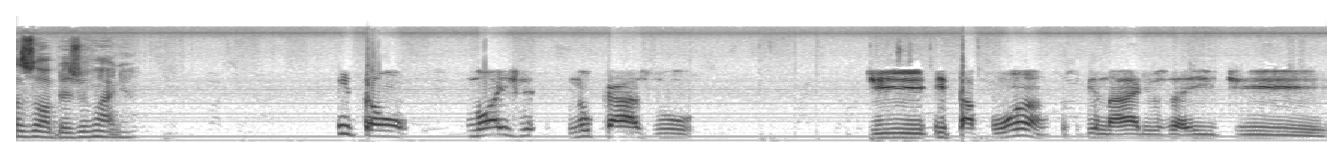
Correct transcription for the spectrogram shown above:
essas obras, Giovanni? Então, nós, no caso de Itapuã, os binários aí de,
